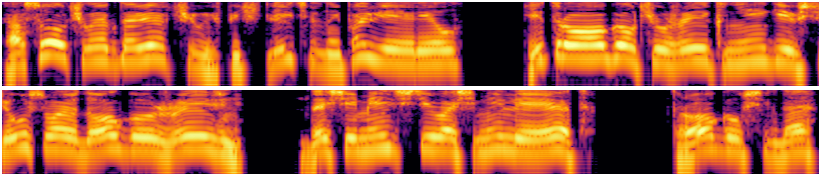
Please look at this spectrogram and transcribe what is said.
А Сол, человек доверчивый, впечатлительный, поверил и трогал чужие книги всю свою долгую жизнь, до семидесяти восьми лет. Трогал всегда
